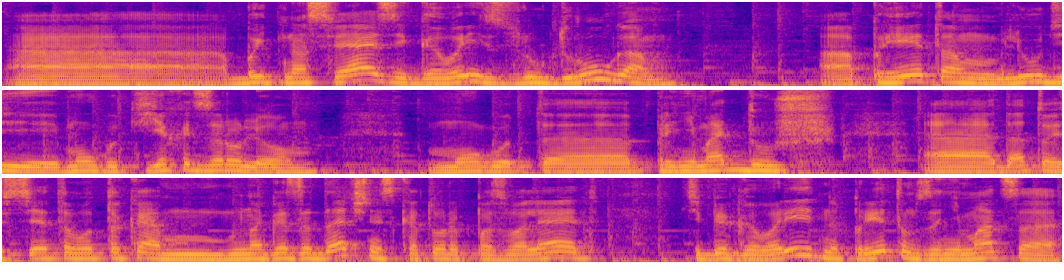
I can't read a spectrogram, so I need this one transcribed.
быть на связи, говорить с друг другом, а при этом люди могут ехать за рулем, могут э, принимать душ. Э, да, то есть это вот такая многозадачность, которая позволяет тебе говорить, но при этом заниматься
